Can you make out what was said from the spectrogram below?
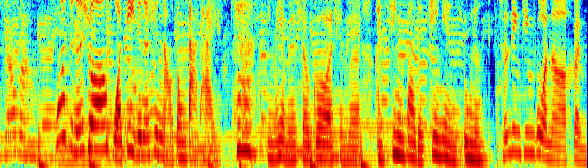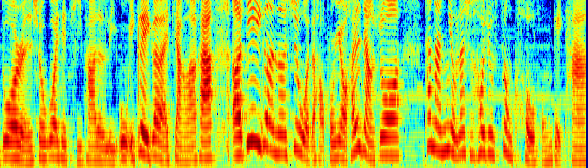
你要吗？只能说，我弟真的是脑洞大开。你们有没有收过什么很劲爆的纪念礼物呢？曾经听过呢，很多人收过一些奇葩的礼物，一个一个来讲了哈。呃，第一个呢是我的好朋友，他就讲说，她男友那时候就送口红给她，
